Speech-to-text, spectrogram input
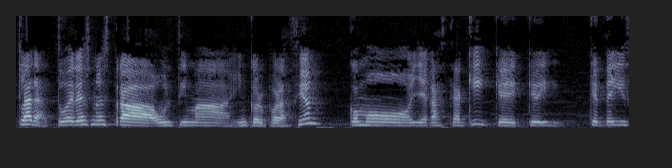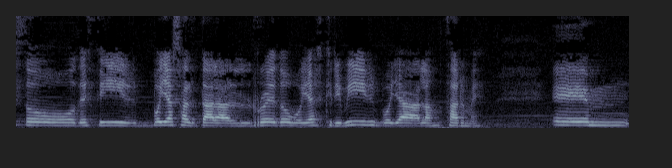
Clara, tú eres nuestra última incorporación. ¿Cómo llegaste aquí? ¿Qué, qué, qué te hizo decir voy a saltar al ruedo, voy a escribir, voy a lanzarme? Eh,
